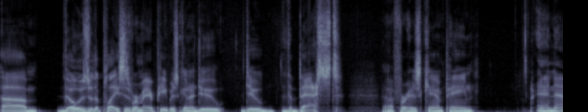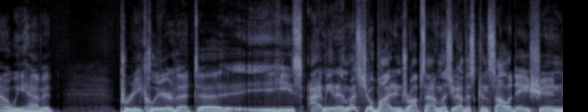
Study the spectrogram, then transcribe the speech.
Um, those are the places where Mayor Pete was going to do do the best uh, for his campaign, and now we have it pretty clear that uh, he's. I mean, unless Joe Biden drops out, unless you have this consolidation,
